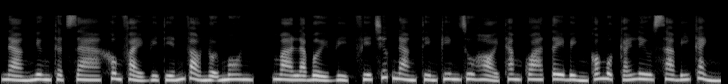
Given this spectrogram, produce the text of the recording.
Nàng nhưng thật ra không phải vì tiến vào nội môn, mà là bởi vì phía trước nàng tìm Kim Du hỏi tham qua Tây Bình có một cái lưu xa bí cảnh,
